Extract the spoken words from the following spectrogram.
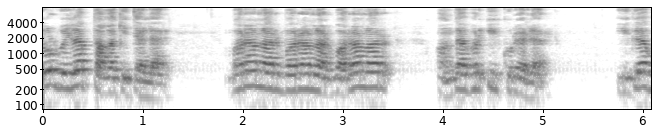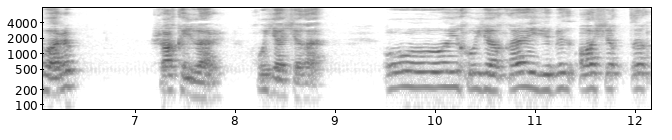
юл буйлап тагы китәләр. Баралар, баралар, баралар, анда бер и күрәләр. барып шакыйлар. хуя чыға. Ой, хуяҡай, біз ашықтық,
